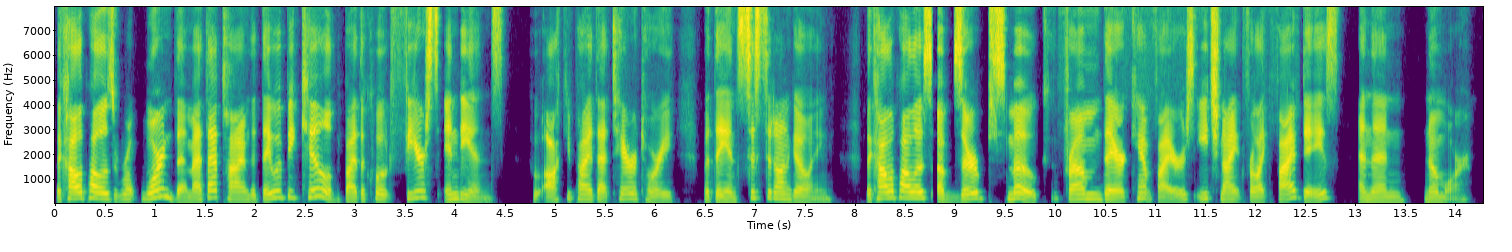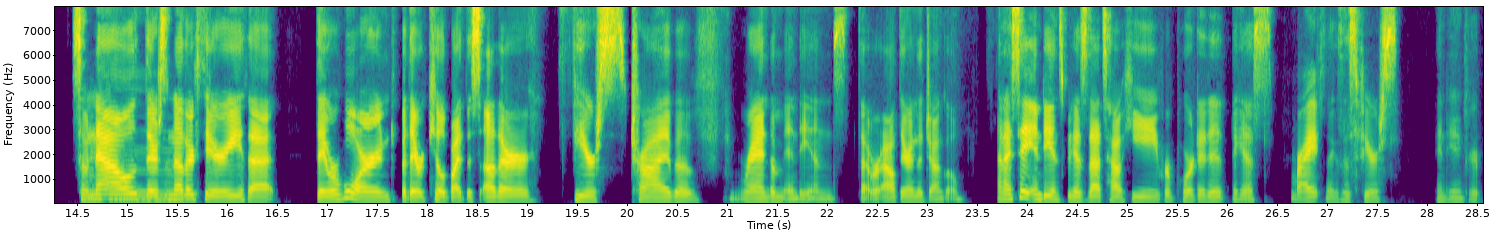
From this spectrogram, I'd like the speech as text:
The Kalapalos warned them at that time that they would be killed by the quote, fierce Indians who occupied that territory, but they insisted on going. The Kalapalos observed smoke from their campfires each night for like five days and then no more. So now there's Hmm. another theory that they were warned, but they were killed by this other fierce tribe of random Indians that were out there in the jungle. And I say Indians because that's how he reported it, I guess Right. like this fierce Indian group.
